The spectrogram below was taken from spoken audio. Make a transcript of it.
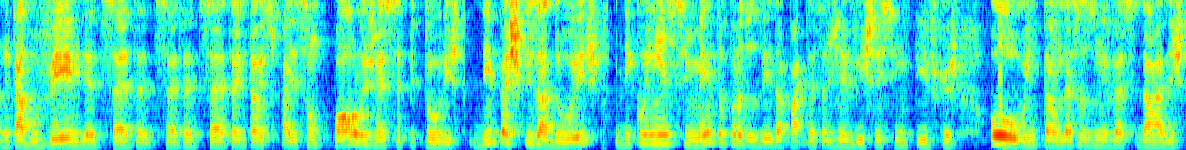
no Cabo Verde, etc, etc, etc. Então esses países são polos receptores de pesquisadores, de conhecimento produzido a partir dessas revistas científicas ou então dessas universidades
